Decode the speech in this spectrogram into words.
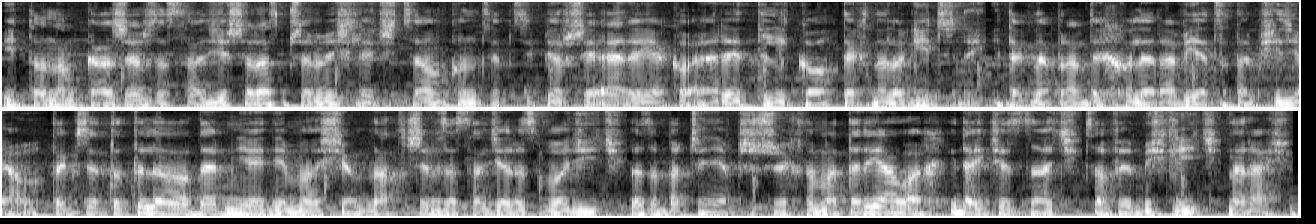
I to nam każe w zasadzie jeszcze raz przemyśleć całą koncepcję pierwszej ery jako ery tylko technologicznej. I tak naprawdę cholera wie, co tam się działo. Także to tyle ode mnie, nie ma się nad czym w zasadzie rozwodzić. Do zobaczenia w przyszłych materiałach i dajcie znać, co wy myślicie. Na razie.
